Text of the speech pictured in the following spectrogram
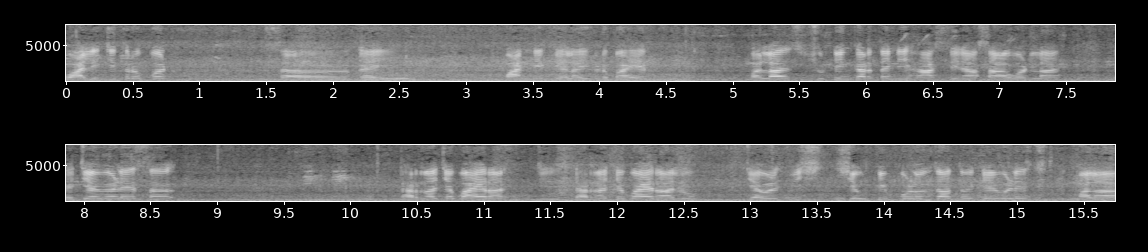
वाली चित्रपट स- काही मान्य केला इकडं बाहेर. मला शूटिंग करताना हा सीन असा आवडला की ज्या वेळेस धरणाच्या बाहेर धरणाच्या बाहेर आलो ज्यावेळेस मी श- शेवटी पळून जातो त्यावेळेस मला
